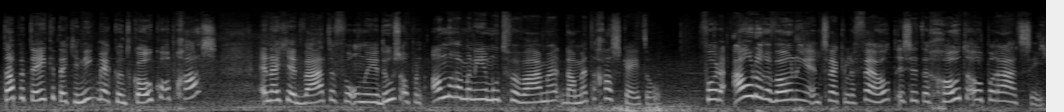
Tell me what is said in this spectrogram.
Dat betekent dat je niet meer kunt koken op gas en dat je het water voor onder je douche op een andere manier moet verwarmen dan met de gasketel. Voor de oudere woningen in Twekkelenveld is dit een grote operatie.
